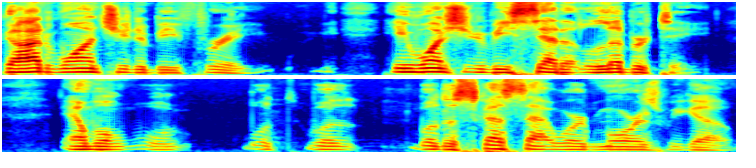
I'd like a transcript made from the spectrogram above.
God wants you to be free. He wants you to be set at liberty. And we'll we'll we'll we'll, we'll discuss that word more as we go.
